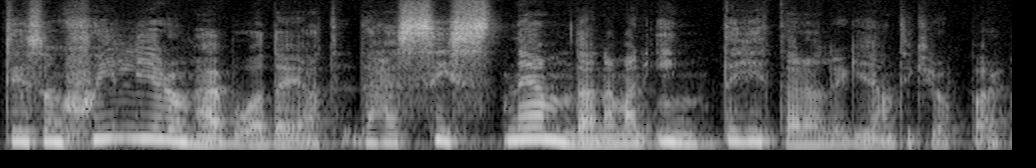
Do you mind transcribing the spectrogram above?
det som skiljer de här båda är att det här sistnämnda, när man inte hittar allergiantikroppar,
